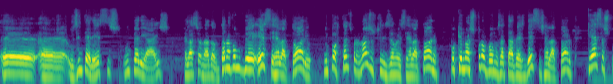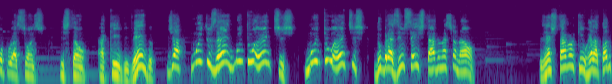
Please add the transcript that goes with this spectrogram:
é, é, os interesses imperiais relacionados ao. Então, nós vamos ver esse relatório, importante para nós utilizamos esse relatório, porque nós provamos, através desses relatórios, que essas populações estão aqui vivendo já muitos anos, muito antes, muito antes do Brasil ser Estado Nacional. Já estavam aqui, o relatório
